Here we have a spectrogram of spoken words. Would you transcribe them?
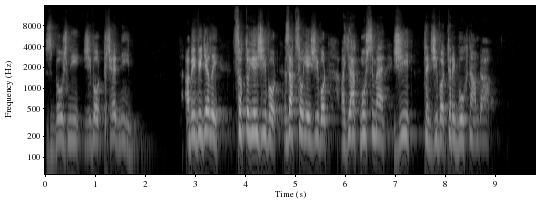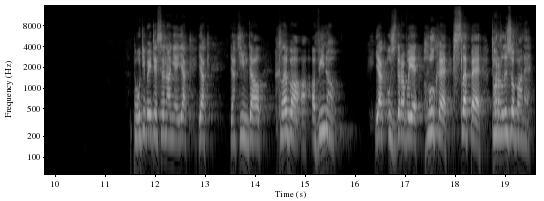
zbožný život před ním. Aby viděli, co to je život, za co je život a jak musíme žít ten život, který Bůh nám dá. Podívejte se na ně, jak, jak, jak jim dal chleba a, a víno. Jak uzdravuje hluché, slepé, paralizované.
